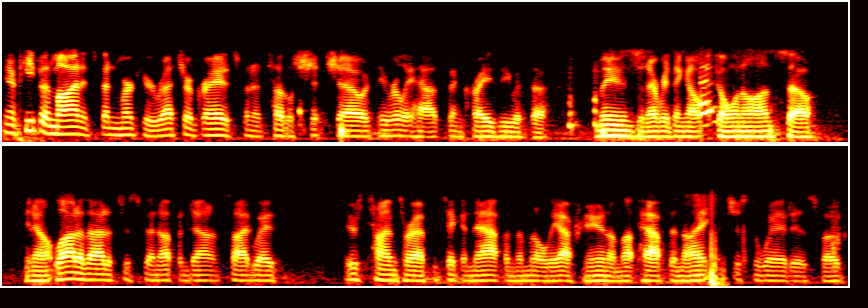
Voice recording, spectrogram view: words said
You know, keep in mind it's been Mercury retrograde. It's been a total shit show. It really has been crazy with the moons and everything else going on. So, you know, a lot of that has just been up and down and sideways. There's times where I have to take a nap in the middle of the afternoon. I'm up half the night. It's just the way it is, folks.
